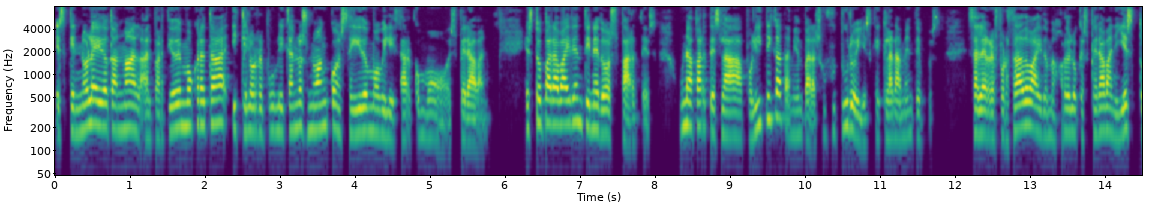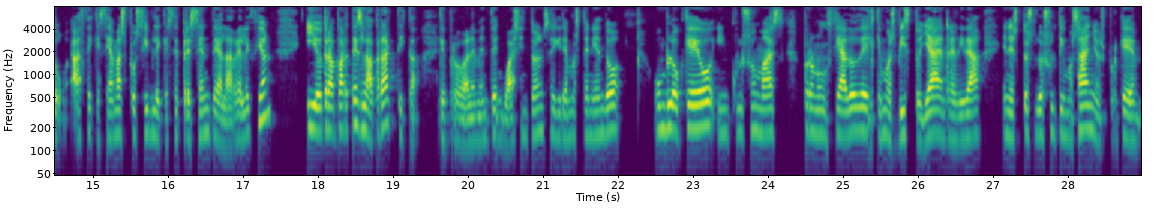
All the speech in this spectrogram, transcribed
es que no le ha ido tan mal al Partido Demócrata y que los republicanos no han conseguido movilizar como esperaban. Esto para Biden tiene dos partes. Una parte es la política, también para su futuro, y es que claramente pues, sale reforzado, ha ido mejor de lo que esperaban y esto hace que sea más posible que se presente a la reelección. Y otra parte es la práctica, que probablemente en Washington seguiremos teniendo un bloqueo incluso más pronunciado del que hemos visto ya en realidad en estos dos últimos años, porque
